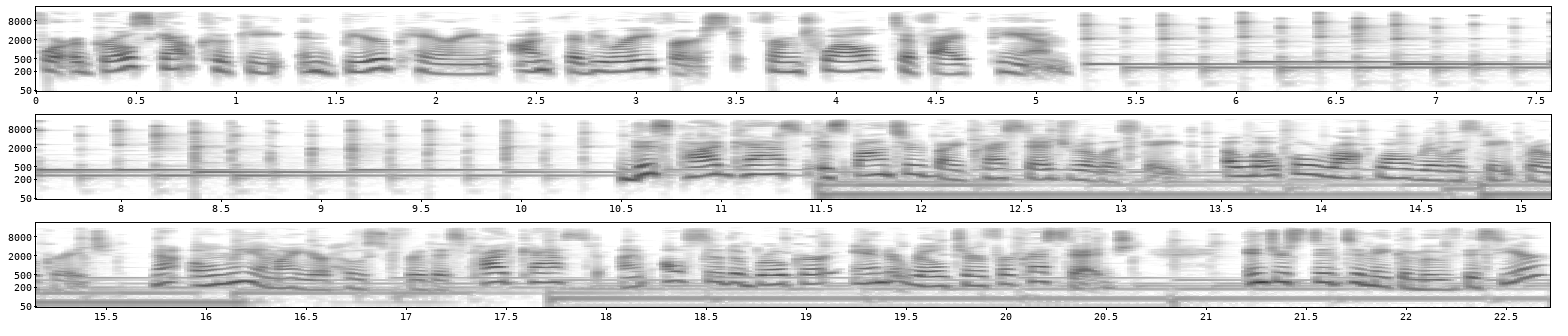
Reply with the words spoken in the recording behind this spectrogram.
for a Girl Scout cookie and beer pairing on February 1st from 12 to 5 p.m. This podcast is sponsored by Crest Edge Real Estate, a local Rockwall real estate brokerage. Not only am I your host for this podcast, I'm also the broker and a realtor for Crest Edge. Interested to make a move this year?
